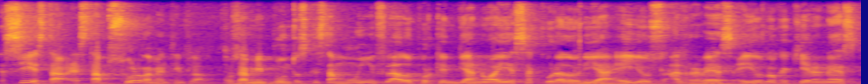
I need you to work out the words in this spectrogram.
Sí, está, está absurdamente inflado. O sea, mi punto es que está muy inflado porque ya no hay esa curaduría. Ellos, al revés, ellos lo que quieren es,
